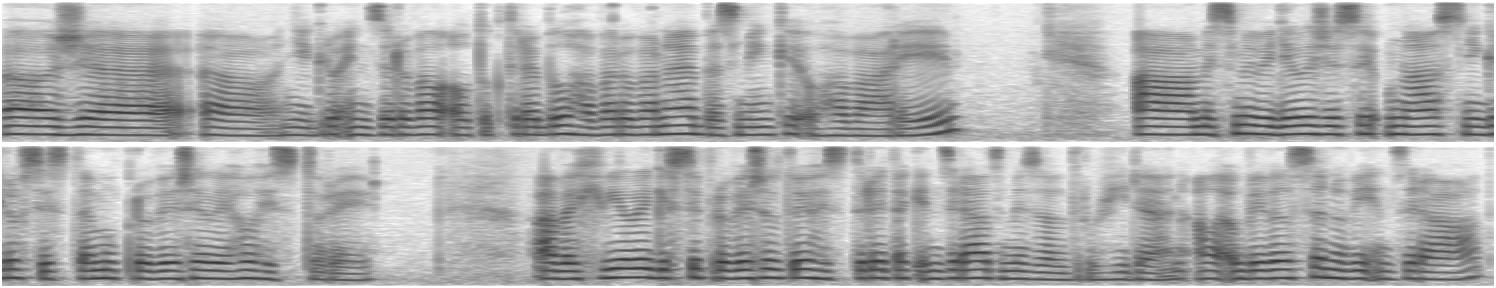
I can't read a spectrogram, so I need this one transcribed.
eh, že eh, někdo inzeroval auto, které bylo havarované bez zmínky o havárii a my jsme viděli, že si u nás někdo v systému prověřil jeho historii. A ve chvíli, kdy si prověřil tu jeho historii, tak inzerát zmizel druhý den, ale objevil se nový inzerát,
